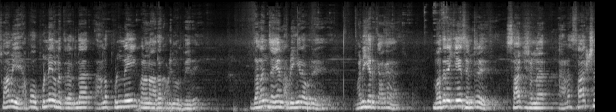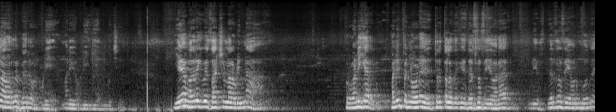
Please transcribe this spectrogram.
சுவாமி அப்போது புன்னை வனத்தில் இருந்தார். அதனால் புன்னை வனநாதர் அப்படின்னு ஒரு பேர். தனஞ்சயன் அப்படிங்கிற ஒரு வணிகருக்காக மதுரைக்கே சென்று சாட்சி சொன்னார். அதனால் சாட்சிநாதர்னு பேர் அவருடைய மாதிரி அப்படி இங்கே போச்சு. ஏன் மதுரைக்கு போய் சாட்சி சொன்னார் அப்படின்னா ஒரு வணிகர் பணிப்பெண்ணோட திருத்தலத்துக்கு தரிசனம் செய்ய வரார். இப்படி தரிசனம் செய்ய வரும்போது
